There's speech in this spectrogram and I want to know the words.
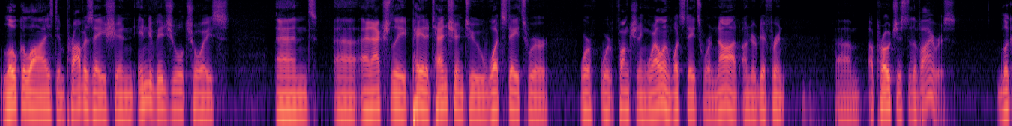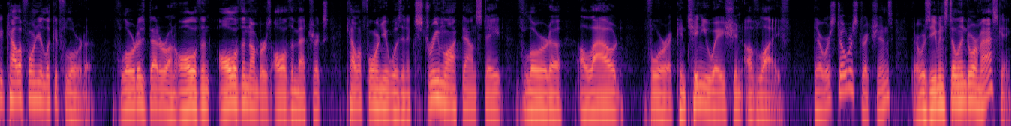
localized improvisation, individual choice, and uh, and actually paid attention to what states were, were were functioning well and what states were not under different um, approaches to the virus. Look at California. Look at Florida. Florida is better on all of them, all of the numbers, all of the metrics. California was an extreme lockdown state. Florida allowed for a continuation of life. There were still restrictions. There was even still indoor masking.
